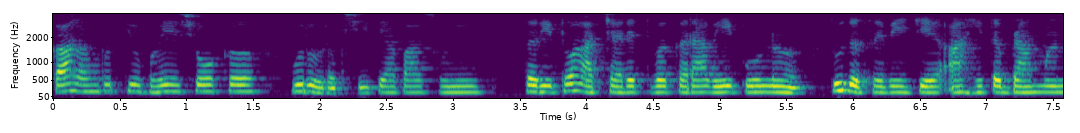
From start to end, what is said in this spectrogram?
काल मृत्यू भय शोक गुरु रक्षी त्यापासूनी. तरी तो आचार्यत्व करावे पूर्ण. तुझ सवे जे आहेत ब्राह्मण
